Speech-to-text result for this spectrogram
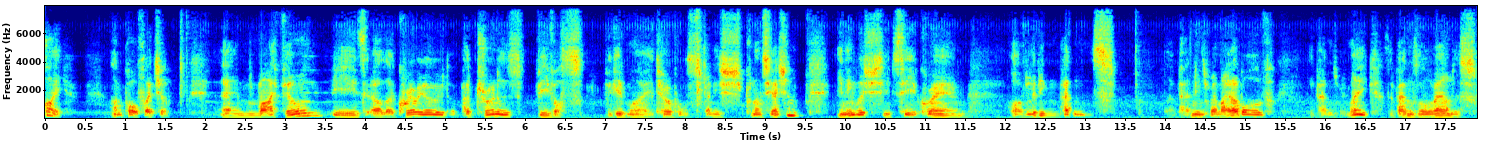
Hi, I'm Paul Fletcher, and my film is El Acuario de Patrones Vivos. Forgive my terrible Spanish pronunciation. In English, it's the aquarium of living patterns. The patterns we're made up of, the patterns we make, the patterns all around us.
